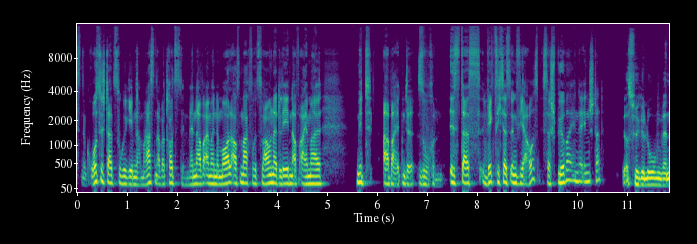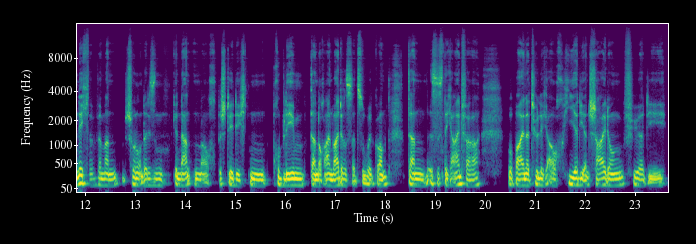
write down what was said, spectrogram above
ist eine große Stadt zugegebenermaßen, aber trotzdem, wenn auf einmal eine Mall aufmacht, wo 200 Läden auf einmal Mitarbeitende suchen. Ist das, wirkt sich das irgendwie aus? Ist das spürbar in der Innenstadt? Das für gelogen, wenn nicht. Wenn man schon unter diesen genannten, auch bestätigten Problemen dann noch ein weiteres dazu bekommt, dann ist es nicht einfacher. Wobei natürlich auch hier die Entscheidung für die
